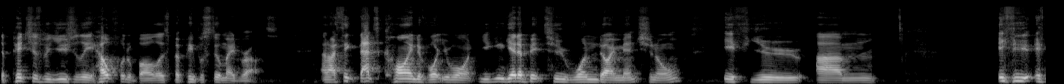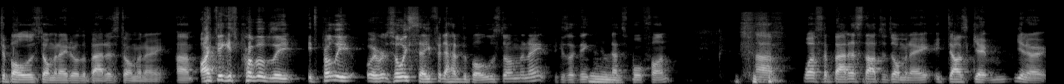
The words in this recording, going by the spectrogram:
The pitches were usually helpful to bowlers, but people still made runs. And I think that's kind of what you want. You can get a bit too one-dimensional if you um, if you if the bowlers dominate or the batters dominate. Um, I think it's probably it's probably it's always safer to have the bowlers dominate because I think mm. that's more fun. Um, once the batters start to dominate, it does get you know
